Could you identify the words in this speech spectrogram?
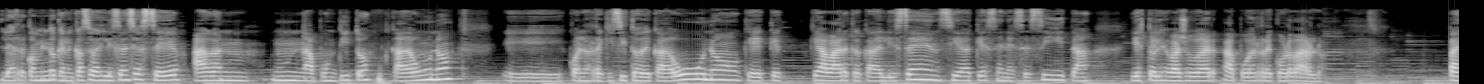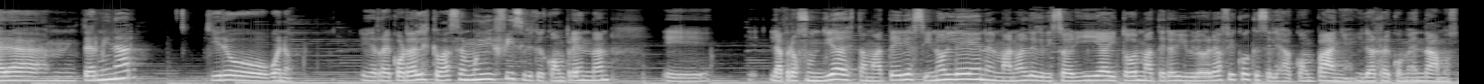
les recomiendo que en el caso de las licencias se hagan un apuntito cada uno eh, con los requisitos de cada uno, qué, abarca cada licencia, qué se necesita y esto les va a ayudar a poder recordarlo. Para mm, terminar, quiero, bueno, eh, recordarles que va a ser muy difícil que comprendan eh, la profundidad de esta materia si no leen el manual de grisoría y todo el material bibliográfico que se les acompaña y les recomendamos.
